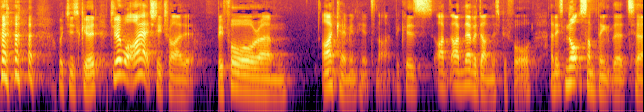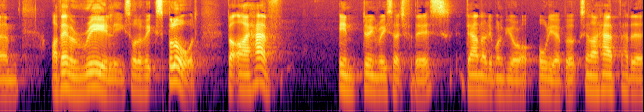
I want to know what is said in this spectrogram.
which is good. Do you know what? I actually tried it before um, I came in here tonight because I've, I've never done this before, and it's not something that um, I've ever really sort of explored. But I have, in doing research for this, downloaded one of your audio books, and I have had a,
